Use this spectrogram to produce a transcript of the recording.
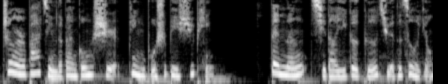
正儿八经的办公室并不是必需品，但能起到一个隔绝的作用，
